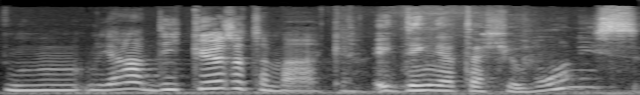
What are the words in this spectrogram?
mm, ja, die keuze te maken? Ik denk dat dat gewoon is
